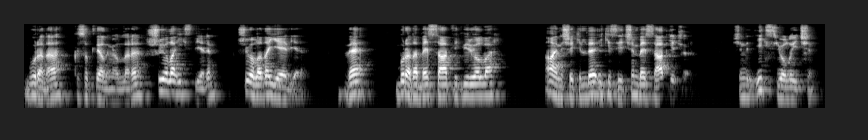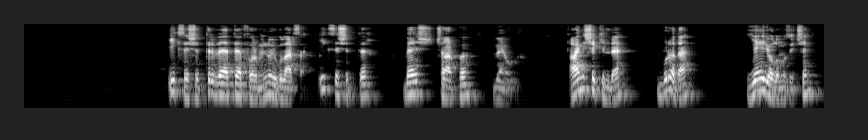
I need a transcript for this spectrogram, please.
Burada kısıtlayalım yolları. Şu yola x diyelim. Şu yola da y diyelim. Ve burada 5 saatlik bir yol var. Aynı şekilde ikisi için 5 saat geçiyor. Şimdi x yolu için x eşittir vt formülünü uygularsak. x eşittir 5 çarpı v olur. Aynı şekilde burada y yolumuz için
